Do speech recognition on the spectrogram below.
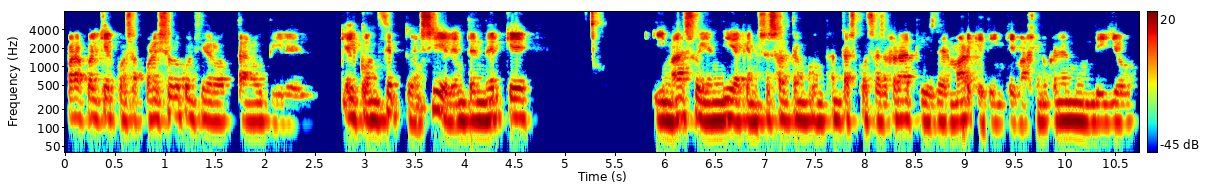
para cualquier cosa. Por eso lo considero tan útil el, el concepto en sí, el entender que, y más hoy en día que no se saltan con tantas cosas gratis del marketing, que imagino que en el mundillo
